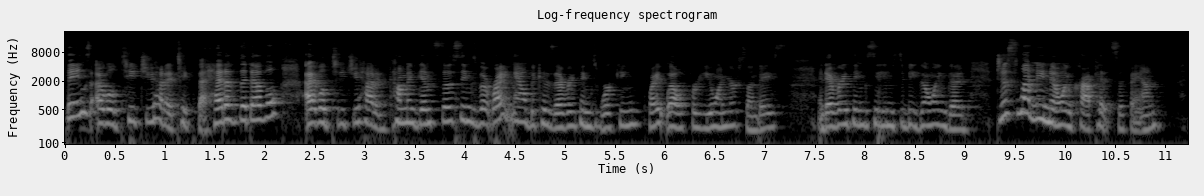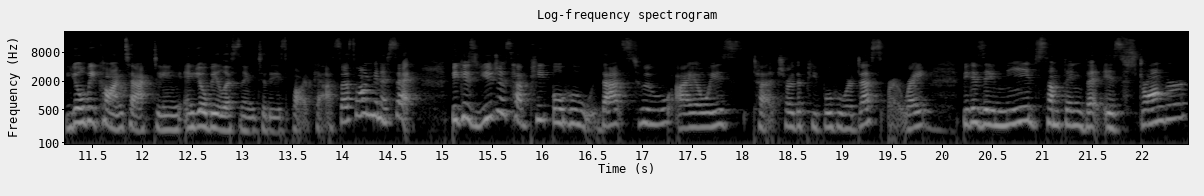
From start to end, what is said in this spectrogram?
things. I will teach you how to take the head of the devil. I will teach you how to come against those things. But right now, because everything's working quite well for you on your Sundays and everything seems to be going good, just let me know when crap hits the fan you'll be contacting and you'll be listening to these podcasts. That's all I'm going to say. Because you just have people who, that's who I always touch, are the people who are desperate, right? Because they need something that is stronger,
